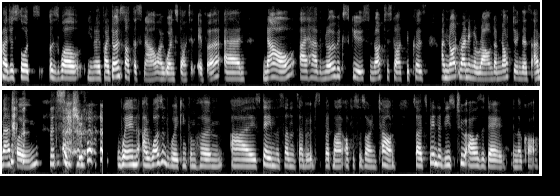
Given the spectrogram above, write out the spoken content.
i just thought as well you know if i don't start this now i won't start it ever. And now i have no excuse not to start because i'm not running around. I'm not doing this. I'm at home. That's so true. When i wasn't working from home i stay in the southern suburbs but my offices are in town. So i'd spend at least two hours a day in the car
